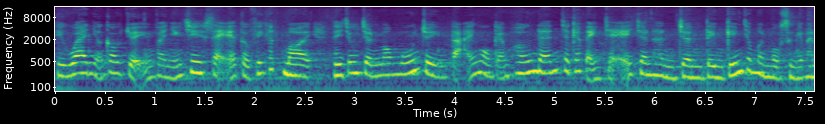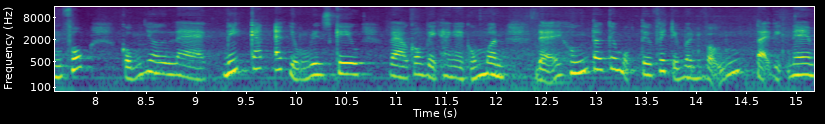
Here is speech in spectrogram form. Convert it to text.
Thì qua những câu chuyện và những chia sẻ từ phía khách mời, thì chương trình mong muốn truyền tải nguồn cảm hứng đến cho các bạn trẻ trên hành trình tìm kiếm cho mình một sự nghiệp hạnh phúc, cũng như là biết cách áp dụng Green Skill vào công việc hàng ngày của mình để hướng tới cái mục tiêu phát triển bền vững tại Việt Nam.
